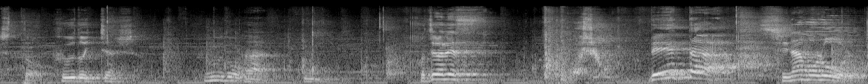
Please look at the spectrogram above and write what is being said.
ちょっとフードいっちゃいましフード。たはい、こちらです。出た。シナモロール。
